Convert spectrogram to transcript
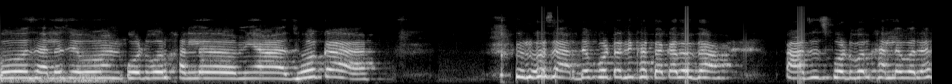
हो झालं जेवण. पोटभर खाल्लं मी आज. हो का? रोज अर्ध्या पोटाने खाता का दादा? आजच पोटभर खाल्लं बरं.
